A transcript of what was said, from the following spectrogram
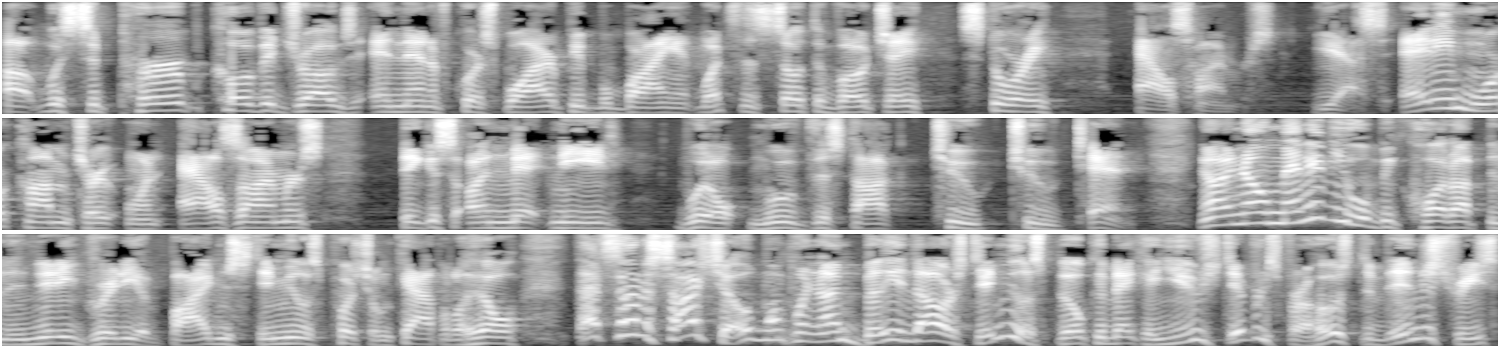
Uh, with superb COVID drugs, and then, of course, why are people buying it? What's the sotto voce story? Alzheimer's. Yes. Any more commentary on Alzheimer's? Biggest unmet need will move the stock to 210. Now, I know many of you will be caught up in the nitty gritty of Biden's stimulus push on Capitol Hill. That's not a sideshow. $1.9 billion stimulus bill could make a huge difference for a host of industries,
